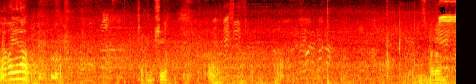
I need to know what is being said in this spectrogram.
Brawo, Jelo! przyjął. Spalony.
